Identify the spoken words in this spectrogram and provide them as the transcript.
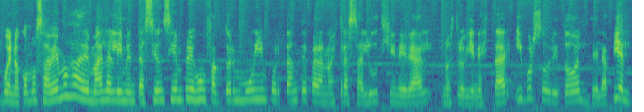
Bueno, como sabemos, además la alimentación siempre es un factor muy importante para nuestra salud general, nuestro bienestar y por sobre todo el de la piel.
